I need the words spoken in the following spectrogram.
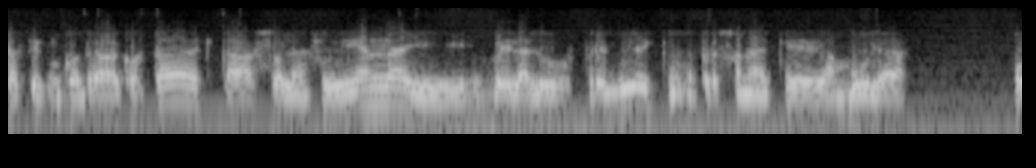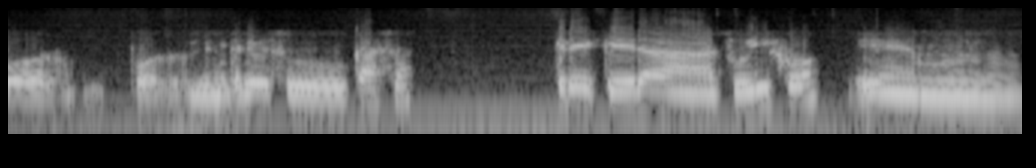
ya se encontraba acostada, que estaba sola en su vivienda y ve la luz prendida y que una persona que deambula por, por el interior de su casa cree que era su hijo, em,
